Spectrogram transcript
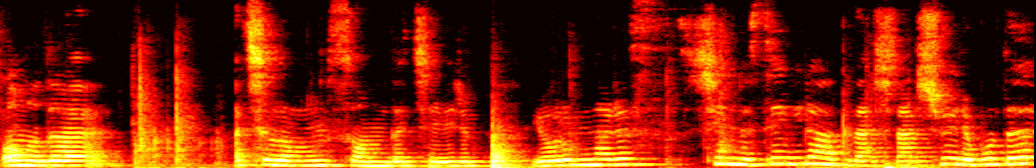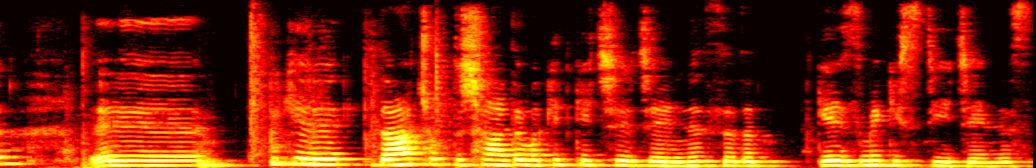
Onu da açılımın sonunda çevirip yorumlarız. Şimdi sevgili arkadaşlar şöyle burada e, bir kere daha çok dışarıda vakit geçireceğiniz ya da gezmek isteyeceğiniz,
